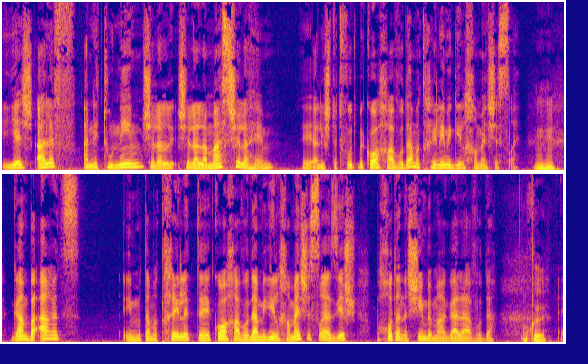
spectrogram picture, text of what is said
יש, א', הנתונים של, של הלמ"ס שלהם, אה, על השתתפות בכוח העבודה, מתחילים מגיל 15. Mm-hmm. גם בארץ, אם אתה מתחיל את uh, כוח העבודה מגיל 15, אז יש פחות אנשים במעגל העבודה. אוקיי. Okay. Uh,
